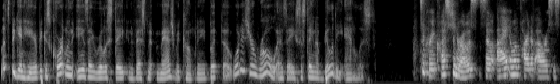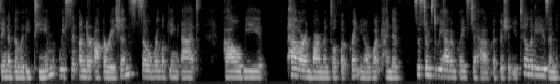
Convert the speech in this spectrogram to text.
Let's begin here because Cortland is a real estate investment management company. But uh, what is your role as a sustainability analyst? That's a great question, Rose. So, I am a part of our sustainability team. We sit under operations. So, we're looking at how we have our environmental footprint. You know, what kind of systems do we have in place to have efficient utilities? And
